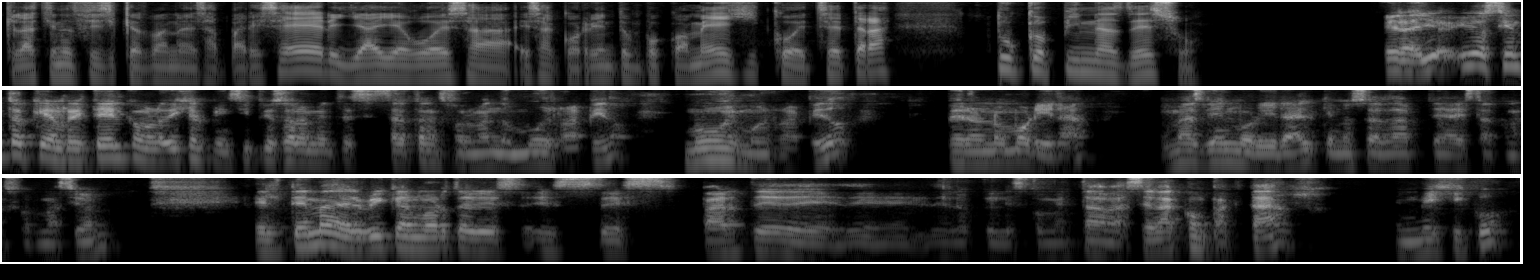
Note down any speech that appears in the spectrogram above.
que, las tiendas físicas van a desaparecer y ya llegó esa, esa corriente un poco a México, etcétera. ¿Tú qué opinas de eso? Mira, yo, siento que el retail, como lo dije al principio, solamente se está transformando muy rápido, muy, muy rápido, pero no morirá. Más bien morirá el que no se adapte a esta transformación. El tema del brick and mortar es, es, parte de, de, lo que les comentaba. Se va a compactar en México,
